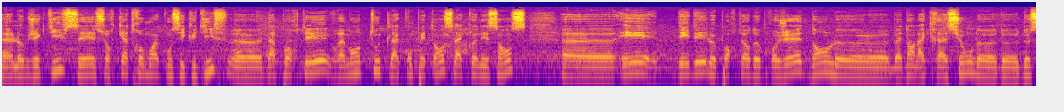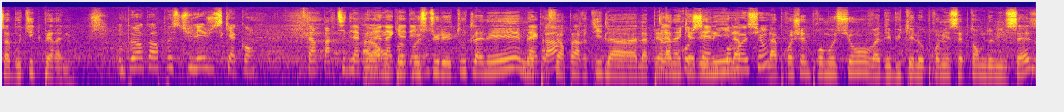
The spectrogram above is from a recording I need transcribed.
Euh, L'objectif, c'est sur quatre mois consécutifs euh, d'apporter vraiment toute la compétence, la connaissance et d'aider le porteur de projet dans, bah, la création de sa boutique pérenne. On peut encore postuler jusqu'à quand? faire partie de la Academy On peut postuler toute l'année, mais pour faire partie de la, la Péren Academy, la, prochaine promotion va débuter le 1er septembre 2016.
